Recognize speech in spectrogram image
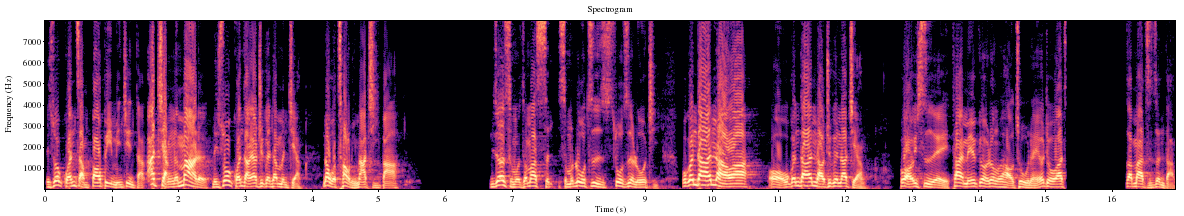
你说馆长包庇民进党啊，讲了骂了，你说馆长要去跟他们讲。那我操你妈鸡巴！你知道什么他妈什什么弱智弱智的逻辑？我跟他很好啊，哦，我跟他很好，就跟他讲，不好意思哎，他也没有给我任何好处呢，而且我要在骂执政党。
